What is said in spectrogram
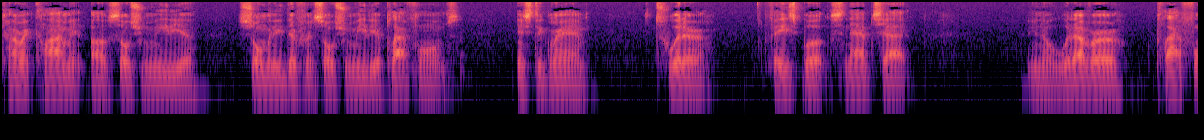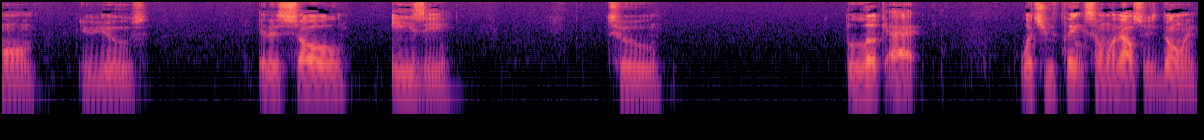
current climate of social media, so many different social media platforms Instagram, Twitter, Facebook, Snapchat, you know, whatever platform you use, it is so easy to look at what you think someone else is doing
